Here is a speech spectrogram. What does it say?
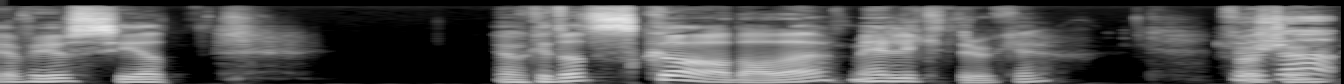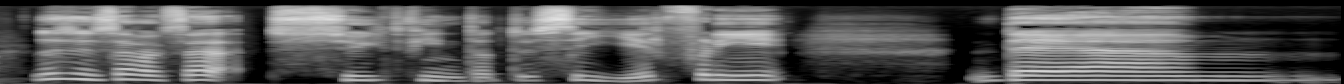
jeg vil jo si at Jeg har ikke tatt skade av det, men jeg likte det jo ikke. Første. det syns jeg faktisk er sykt fint at du sier, fordi det mm,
